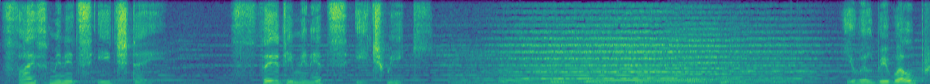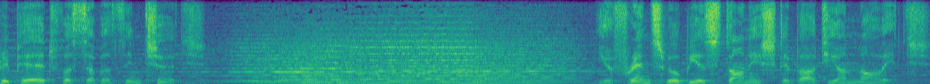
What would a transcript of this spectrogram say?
Five minutes each day, 30 minutes each week. You will be well prepared for Sabbath in church. Your friends will be astonished about your knowledge.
